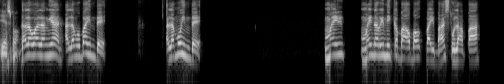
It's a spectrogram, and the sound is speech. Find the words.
Yes po. Dalawa lang yan. Alam mo ba hindi? Alam mo hindi. May may narinig ka ba about by bust? Wala pa.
